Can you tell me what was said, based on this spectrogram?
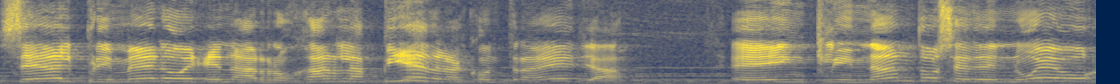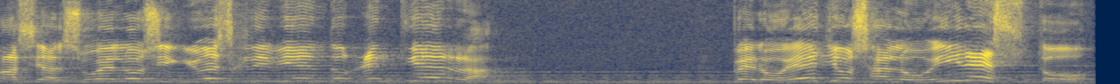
sea el primero en arrojar la piedra contra ella. E inclinándose de nuevo hacia el suelo, siguió escribiendo en tierra. Pero ellos al oír esto,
